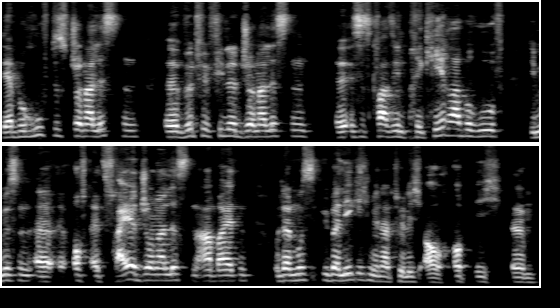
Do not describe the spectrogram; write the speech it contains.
Der Beruf des Journalisten äh, wird für viele Journalisten äh, ist es quasi ein prekärer Beruf. Die müssen äh, oft als freie Journalisten arbeiten. Und dann muss, überlege ich mir natürlich auch, ob ich ähm,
